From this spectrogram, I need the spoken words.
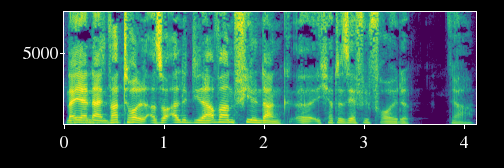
Naja, nein, war toll. Also alle, die da waren, vielen Dank. Äh, Ich hatte sehr viel Freude. Ja.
